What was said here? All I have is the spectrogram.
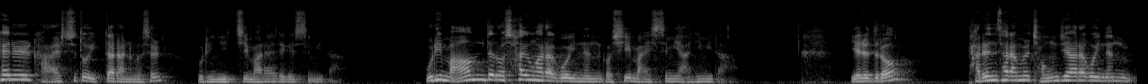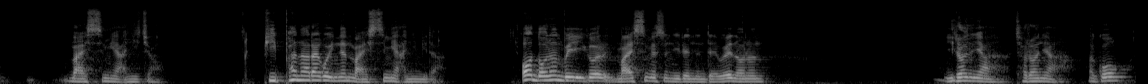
해를 가할 수도 있다라는 것을 우리는 잊지 말아야 되겠습니다. 우리 마음대로 사용하라고 있는 것이 말씀이 아닙니다. 예를 들어 다른 사람을 정죄하라고 있는 말씀이 아니죠. 비판하라고 있는 말씀이 아닙니다. 어 너는 왜 이걸 말씀에서는 이랬는데 왜 너는 이러냐 저러냐 하고 어,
